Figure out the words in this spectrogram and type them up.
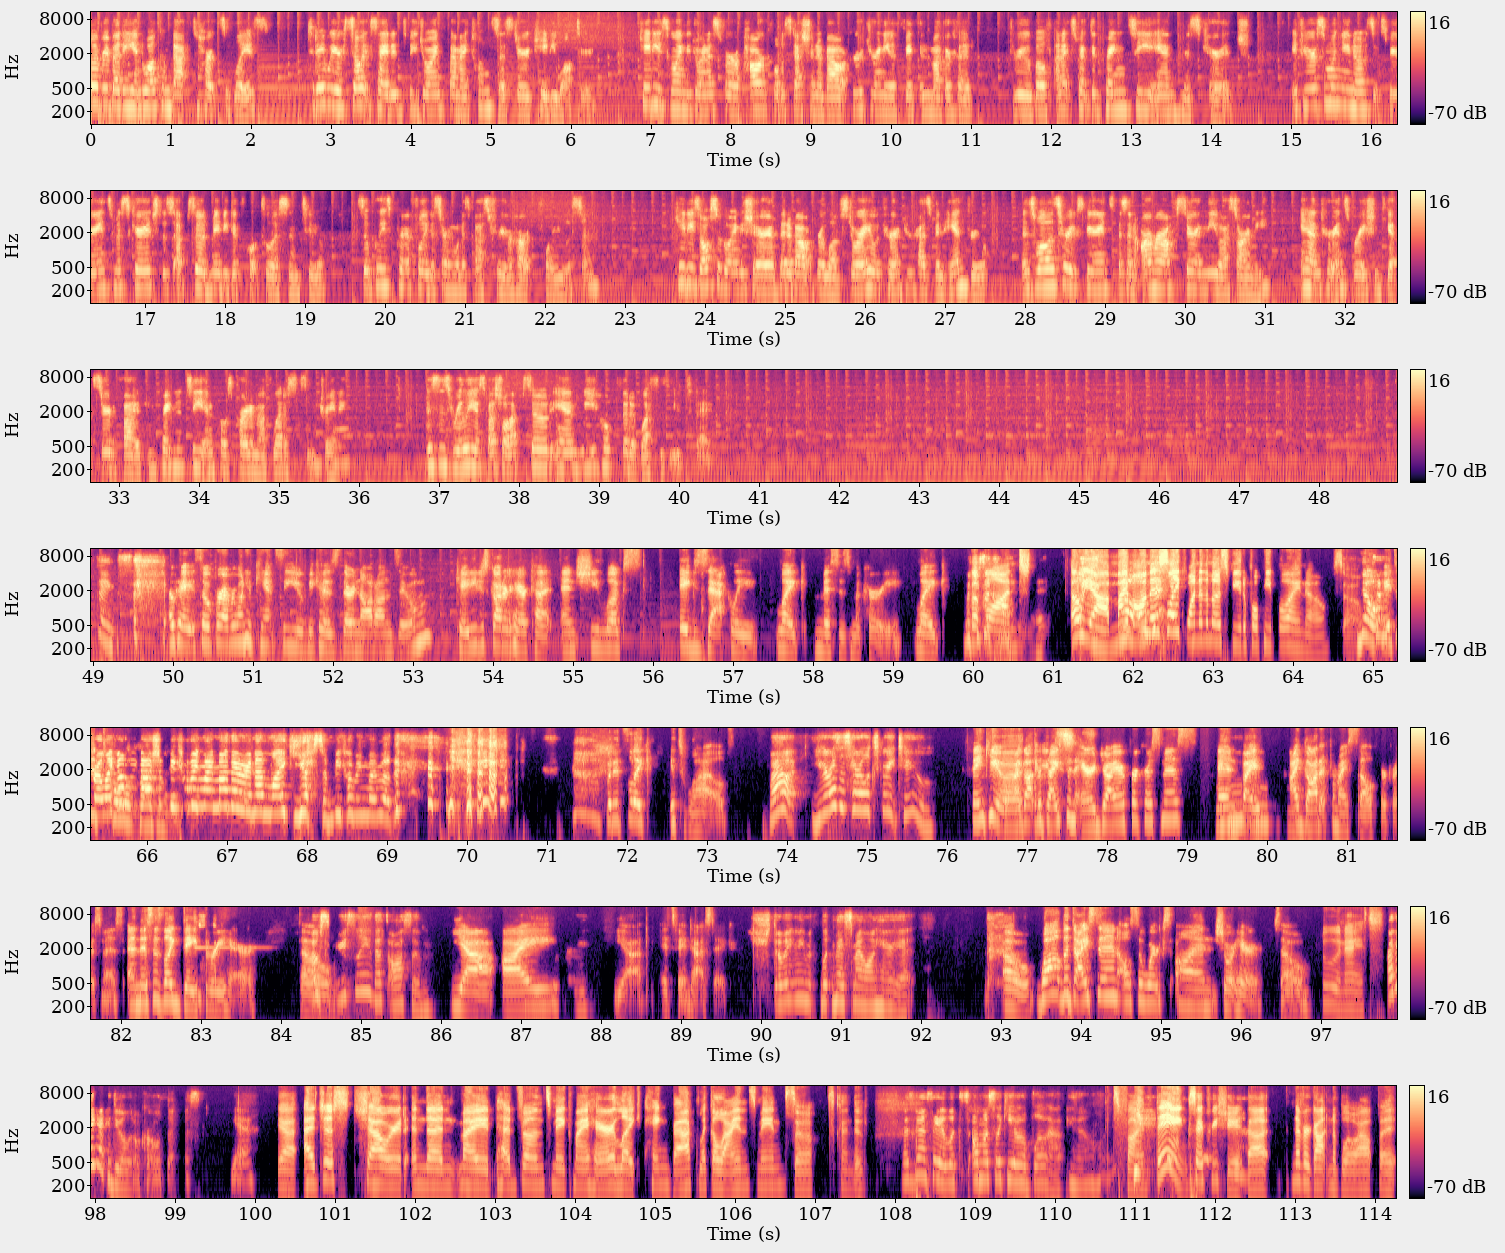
Hello, everybody, and welcome back to Hearts Ablaze. Today, we are so excited to be joined by my twin sister, Katie Walter. Katie is going to join us for a powerful discussion about her journey with faith and motherhood through both unexpected pregnancy and miscarriage. If you are someone you know has experienced miscarriage, this episode may be difficult to listen to, so please prayerfully discern what is best for your heart before you listen. Katie's also going to share a bit about her love story with her and her husband Andrew, as well as her experience as an armor officer in the U.S. Army and her inspiration to get certified in pregnancy and postpartum athleticism training. This is really a special episode, and we hope that it blesses you today. Thanks. okay, so for everyone who can't see you because they're not on Zoom, Katie just got her hair cut and she looks exactly like Mrs. McCurry. Like, Which But is blonde. compliment. Oh yeah, my Oh, mom oh, is like one of the most beautiful people I know. So no, Some it's a like, total oh my gosh, I'm becoming my mother. And I'm like, yes, I'm becoming my mother. but it's like it's wild. wow. Your guys' hair looks great too. Thank you. Uh, I got the. Dyson air dryer for Christmas, and by I got it for myself for Christmas, and this is like day three hair. So Oh, seriously? That's awesome. Yeah, I yeah, it's fantastic. Shh, don't make me miss my long hair yet. Oh well, the Dyson also works on short hair, so ooh, nice. I think I could do a little curl with this. yeah. Yeah, I just showered and then my headphones make my hair like hang back like a lion's mane. So it's kind of I was gonna say it looks almost like you have a blowout, you know? it's fine. Thanks, I appreciate that. Never gotten a blowout, but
